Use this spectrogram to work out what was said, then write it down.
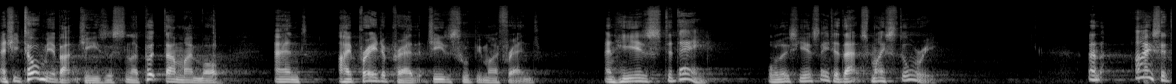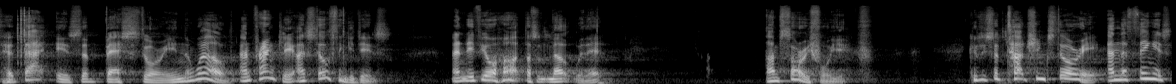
And she told me about Jesus, and I put down my mop, and I prayed a prayer that Jesus would be my friend. And he is today, all those years later. That's my story. And I said to her, That is the best story in the world. And frankly, I still think it is. And if your heart doesn't melt with it, I'm sorry for you. Because it's a touching story. And the thing is,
